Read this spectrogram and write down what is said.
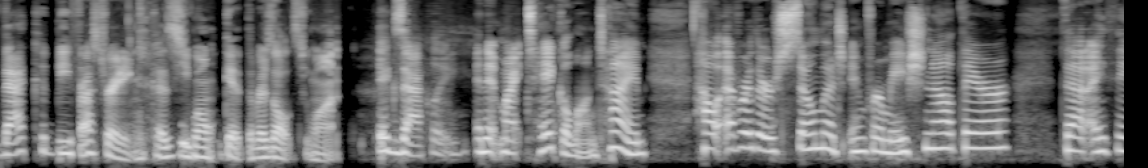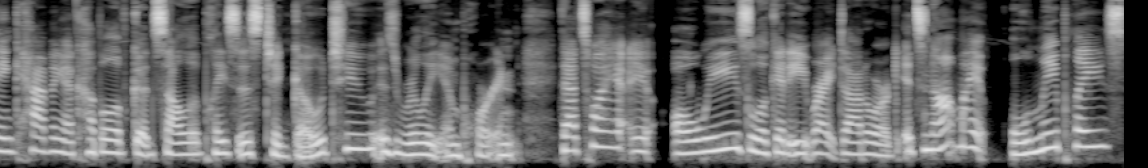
that could be frustrating because you won't get the results you want. Exactly. And it might take a long time. However, there's so much information out there that I think having a couple of good solid places to go to is really important. That's why I always look at eatright.org. It's not my only place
